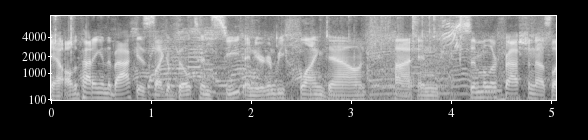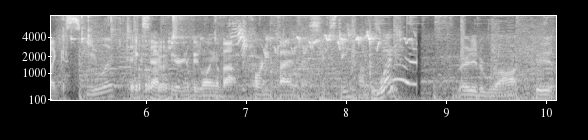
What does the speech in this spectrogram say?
Yeah, all the padding in the back is like a built-in seat, and you're gonna be flying down uh, in similar fashion as like a ski lift, except Okay. you're gonna be going about 45 to 60. What? Ready to rock, Pete?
